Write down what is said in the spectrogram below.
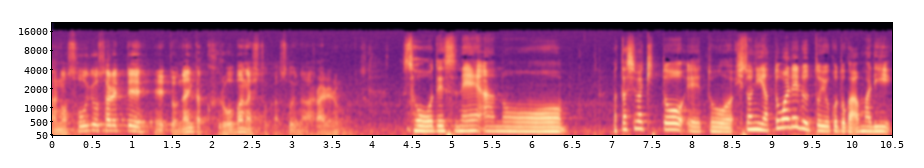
あの創業されて、えー、と何か苦労話とかそういうのはあられるものですか？そうですね、あのー私はきっと,、えー、と人に雇われるということがあまり、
